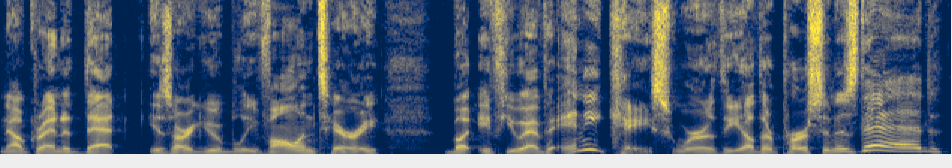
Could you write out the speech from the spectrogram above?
Now, granted, that is arguably voluntary, but if you have any case where the other person is dead,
